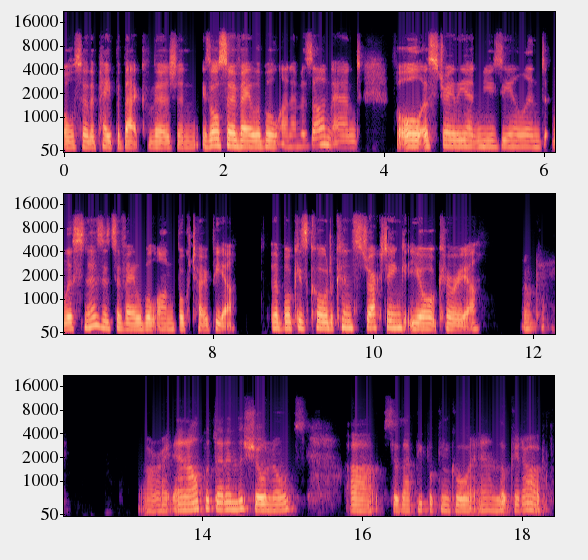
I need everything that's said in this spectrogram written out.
also the paperback version is also available on Amazon. And for all Australia, New Zealand listeners, it's available on Booktopia. The book is called Constructing Your Career. Okay. All right. And I'll put that in the show notes uh, so that people can go and look it up.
